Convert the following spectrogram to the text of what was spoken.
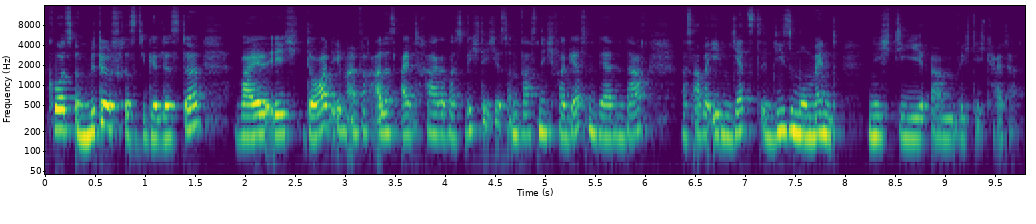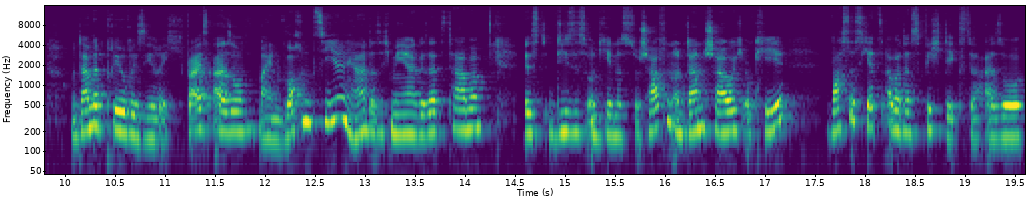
kurz- und mittelfristige Liste, weil ich dort eben einfach alles eintrage, was wichtig ist und was nicht vergessen werden darf, was aber eben jetzt in diesem Moment nicht die ähm, Wichtigkeit hat. Und damit priorisiere ich. Ich weiß also, mein Wochenziel, ja, das ich mir ja gesetzt habe, ist dieses und jenes zu schaffen und dann schaue ich, okay, was ist jetzt aber das Wichtigste? Also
